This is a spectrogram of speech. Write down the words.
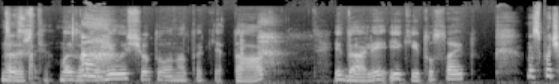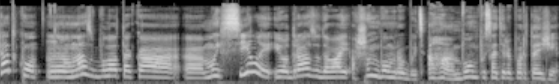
Нарешті. Ми зрозуміли, що то воно таке. Так. І далі, який то сайт? Ну, спочатку е, в нас була така: е, ми сіли і одразу давай, а що ми будемо робити? Ага, ми будемо писати репортажі.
